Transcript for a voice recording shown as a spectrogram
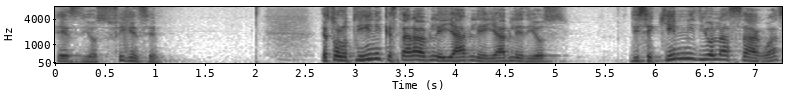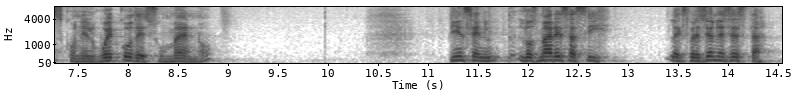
es Dios. Fíjense, esto lo tiene que estar hable y hable y hable Dios. Dice, ¿quién midió las aguas con el hueco de su mano? Piensen, los mares así. La expresión es esta.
